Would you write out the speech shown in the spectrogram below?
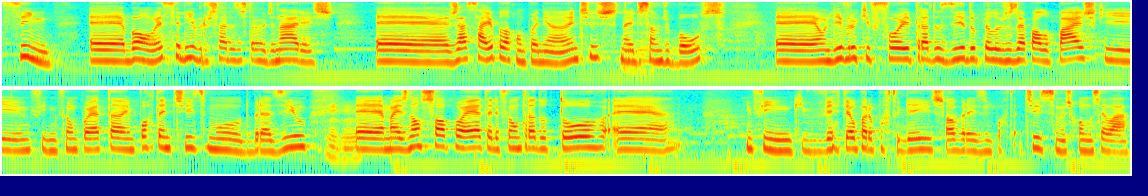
Sim. É, bom, esse livro, Histórias Extraordinárias, é, já saiu pela companhia antes, na edição de bolso. É um livro que foi traduzido pelo José Paulo Paz, que, enfim, foi um poeta importantíssimo do Brasil. Uhum. É, mas não só poeta, ele foi um tradutor, é, enfim, que verteu para o português obras importantíssimas, como, sei lá,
